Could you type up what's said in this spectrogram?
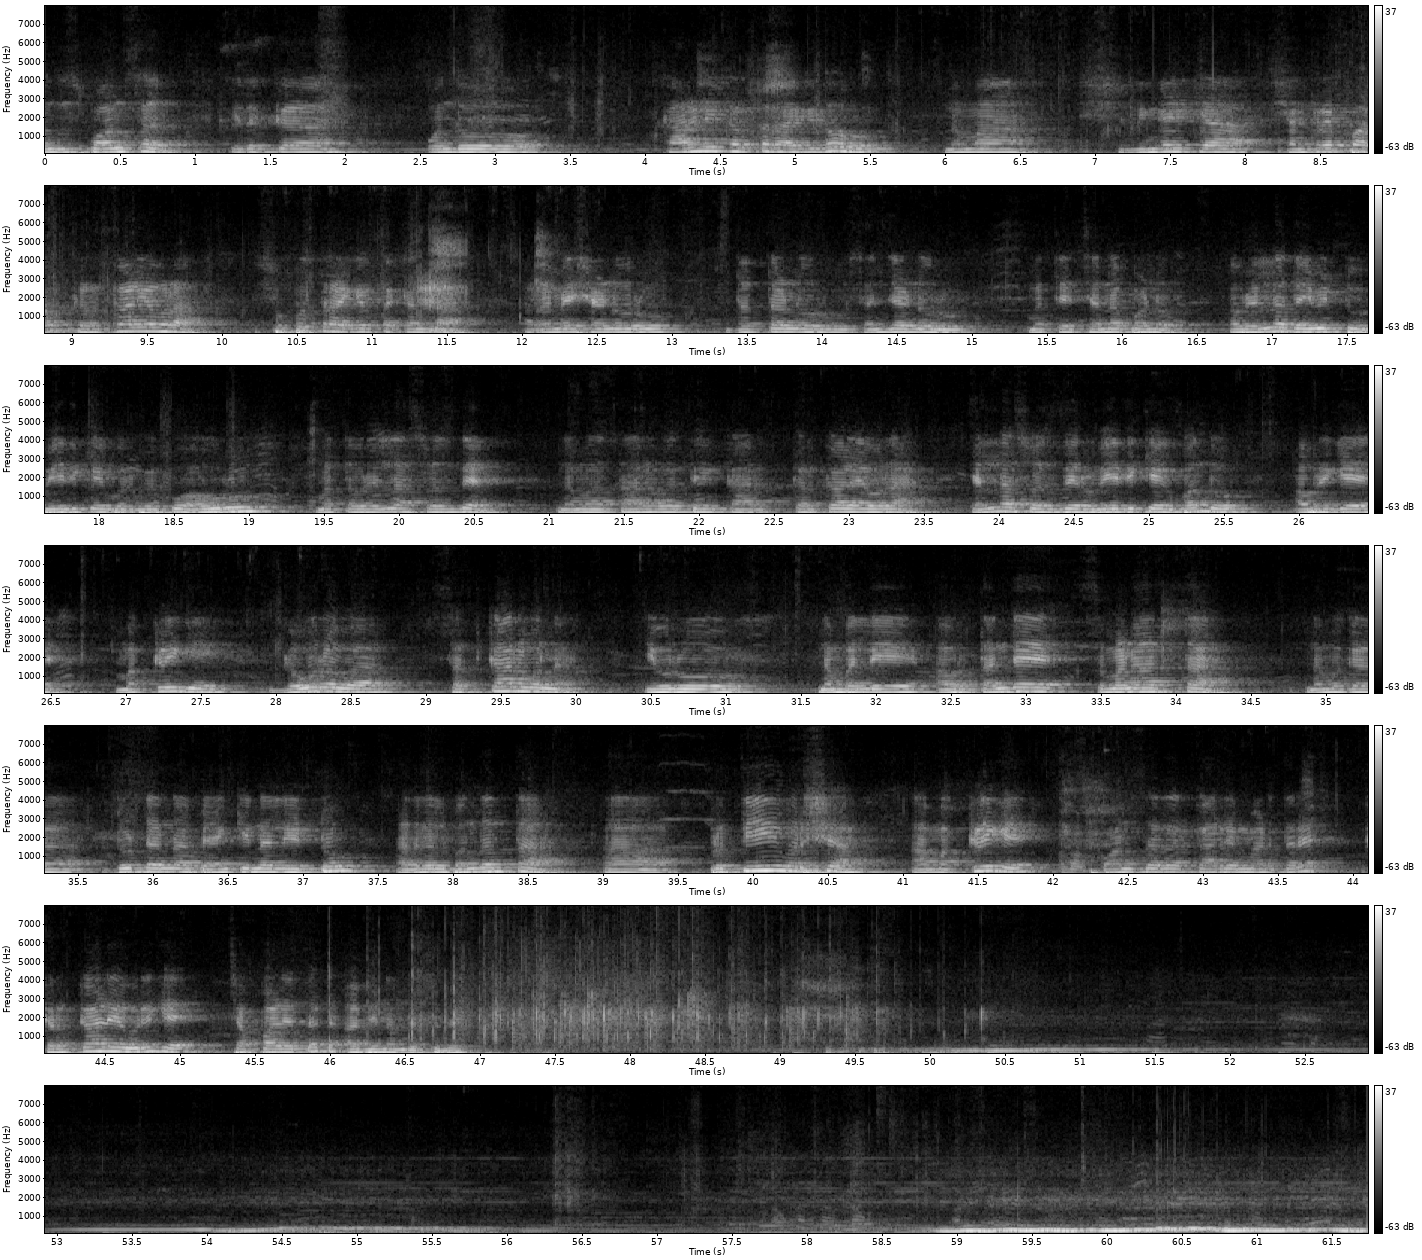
ಒಂದು ಸ್ಪಾನ್ಸರ್. ಇದಕ್ಕೆ ಒಂದು ಕಾರಣೀಕರ್ತರಾಗಿದ್ದವರು ನಮ್ಮ ಲಿಂಗೈಕ್ಯ ಶಂಕರಪ್ಪ ಕರ್ಕಾಳಿಯವರ ಸುಪುತ್ರ ಆಗಿರ್ತಕ್ಕಂಥ ರಮೇಶ್ ಅಣ್ಣವರು ದತ್ತಣ್ಣವರು ಸಂಜಣ್ಣವರು ಮತ್ತು ಚನ್ನಪ್ಪಣ್ಣವರು ಅವರೆಲ್ಲ ದಯವಿಟ್ಟು ವೇದಿಕೆಗೆ ಬರಬೇಕು. ಅವರು ಮತ್ತು ಅವರೆಲ್ಲ ಸ್ವಜ್ದೆ ನಮ್ಮ ತಾರಾವತಿ ಕಾರ್ ಕರ್ಕಾಳಿಯವರ ಎಲ್ಲ ಸ್ವಸ್ದೇರು ವೇದಿಕೆಗೆ ಬಂದು ಅವರಿಗೆ ಮಕ್ಕಳಿಗೆ ಗೌರವ, ಸತ್ಕಾರವನ್ನು ಇವರು ನಮ್ಮಲ್ಲಿ ಅವ್ರ ತಂದೆ ಸಮಾನಾರ್ಥ ನಮಗೆ ದುಡ್ಡನ್ನು ಬ್ಯಾಂಕಿನಲ್ಲಿ ಇಟ್ಟು ಅದರಲ್ಲಿ ಬಂದಂಥ ಪ್ರತಿ ವರ್ಷ ಆ ಮಕ್ಕಳಿಗೆ ಸ್ಪಾನ್ಸರ್ ಕಾರ್ಯ ಮಾಡ್ತಾರೆ. ಕರ್ಕಾಳಿ ಅವರಿಗೆ ಚಪ್ಪಾಳೆ ತಟ್ಟು ಅಭಿನಂದಿಸಬೇಕು.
